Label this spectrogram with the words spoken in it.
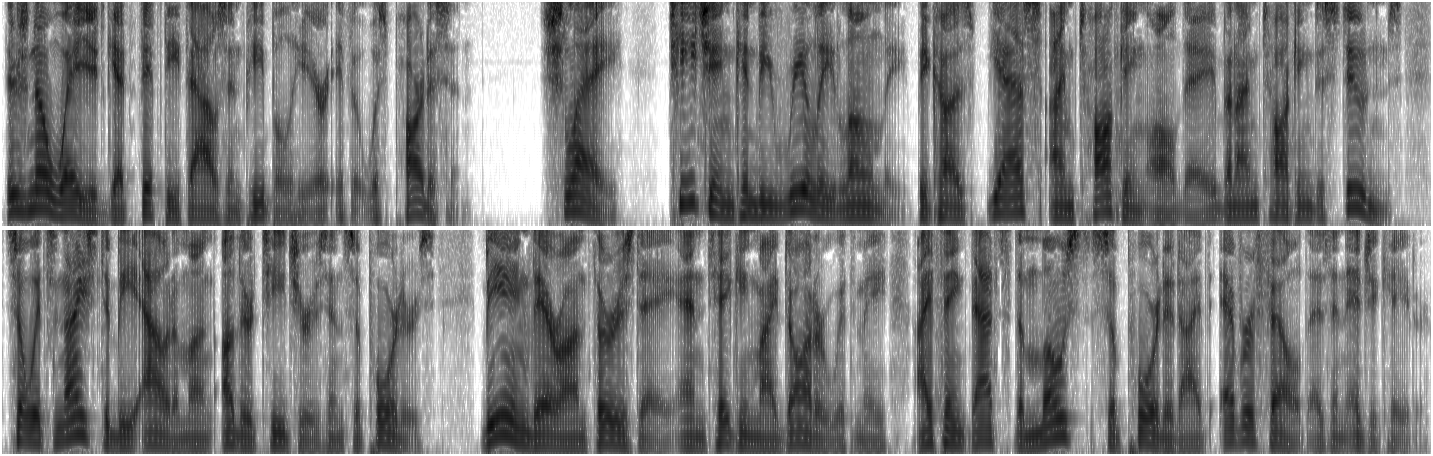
There's no way you'd get 50,000 people here if it was partisan. Schley, teaching can be really lonely because, yes, I'm talking all day, but I'm talking to students, so it's nice to be out among other teachers and supporters. Being there on Thursday and taking my daughter with me, I think that's the most supported I've ever felt as an educator.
